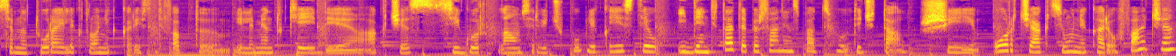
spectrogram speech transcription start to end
semnătura electronică, care este de fapt elementul chei de acces sigur la un serviciu public, este identitatea persoanei în spațiu digital. Și orice acțiune care o face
